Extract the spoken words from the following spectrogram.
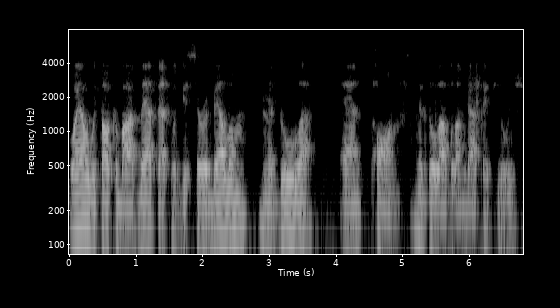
Well, we talk about that. That would be cerebellum, medulla, and pons, medulla oblongata, if you wish.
